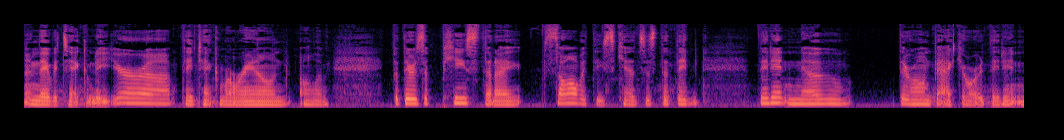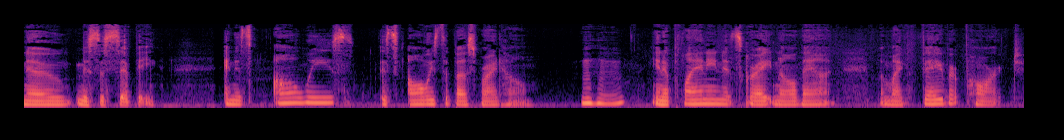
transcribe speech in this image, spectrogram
and they would take them to Europe, they'd take them around, all of But there's a piece that I saw with these kids is that they, they didn't know their own backyard, they didn't know Mississippi. And it's always, it's always the bus ride home. Mm-hmm. You know, planning, it's great and all that. But my favorite part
